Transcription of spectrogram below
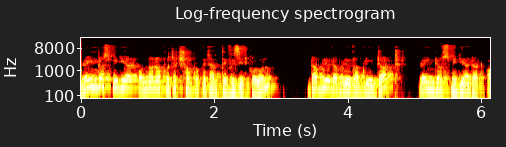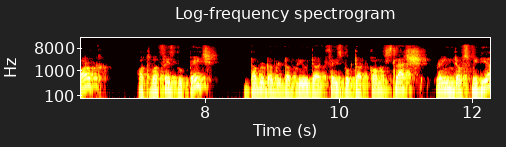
রেইনডস মিডিয়ার অন্যান্য প্রজেক্ট সম্পর্কে জানতে ভিজিট করুন ডাব্লিউডাব্লিউডাব্লিউ dot raindrops media dot www.raindropsmedia.org অথবা Facebook page www.facebook.com/raindropsmedia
